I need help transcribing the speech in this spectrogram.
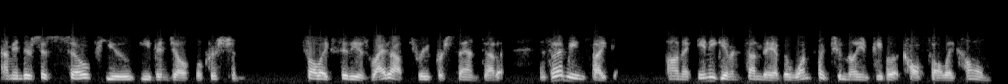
I mean, there's just so few evangelical Christians. Salt Lake City is right about 3% out of, and so that means like on a, any given Sunday of the 1.2 million people that call Salt Lake home,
